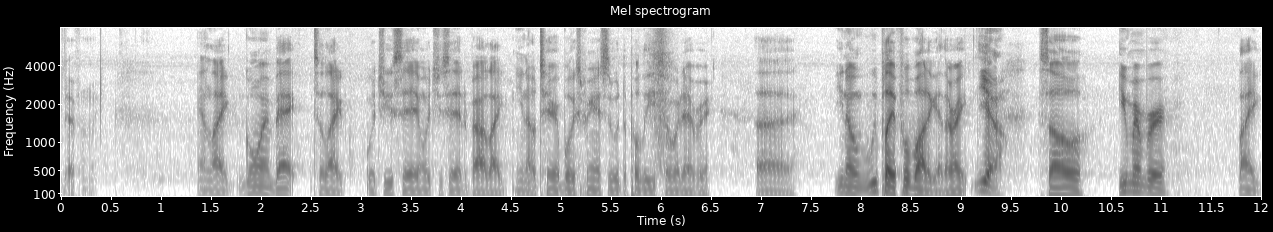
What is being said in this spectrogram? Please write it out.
Definitely. And like going back to like what you said and what you said about like you know terrible experiences with the police or whatever. Uh, you know we play football together, right? Yeah. So you remember, like,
